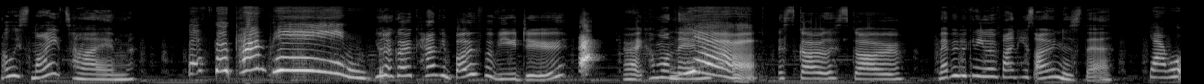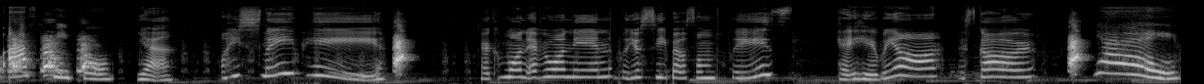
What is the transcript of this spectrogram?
Oh, it's night time. Let's go camping! You want to go camping? Both of you do. All right, come on then. Yeah! Let's go, let's go. Maybe we can even find his owners there. Yeah, we'll ask people. Yeah. Oh, he's sleepy. Come on, everyone in. Put your seatbelts on, please. Okay, here we are. Let's go. Yay! Oh,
